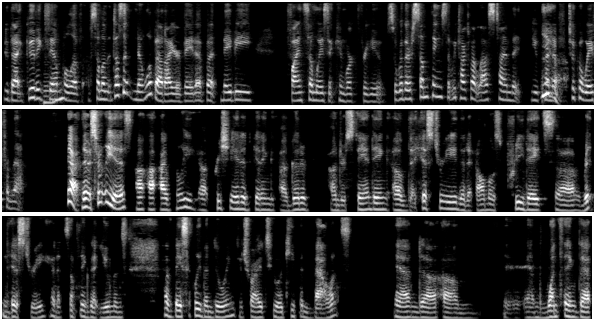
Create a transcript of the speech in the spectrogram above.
you're that good mm-hmm. example mm-hmm. of, of someone that doesn't know about Ayurveda, but maybe find some ways it can work for you. So, were there some things that we talked about last time that you kind yeah. of took away from that? Yeah, there certainly is. I, I really appreciated getting a good understanding of the history that it almost predates uh, written history, and it's something that humans have basically been doing to try to uh, keep in balance. And uh, um, and one thing that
